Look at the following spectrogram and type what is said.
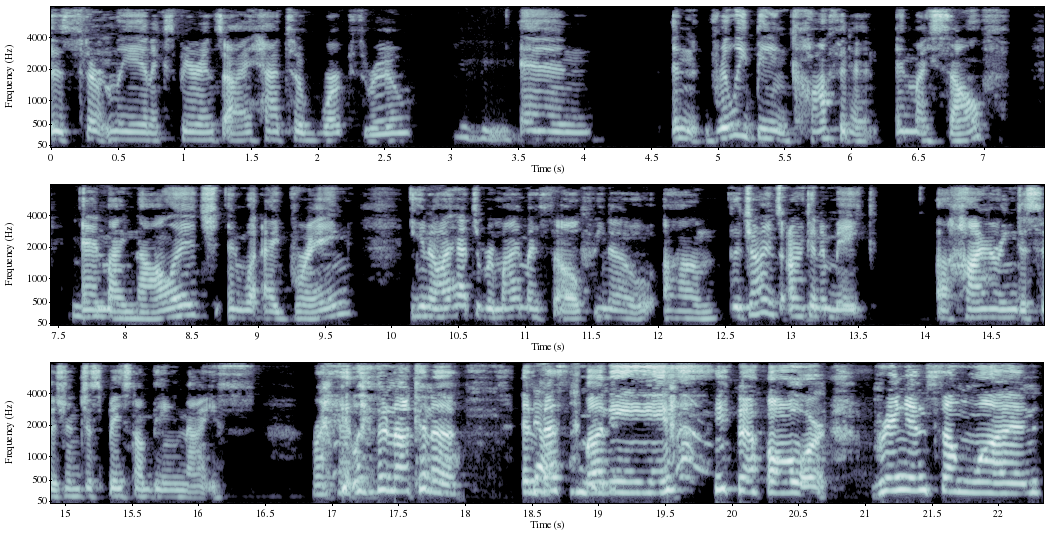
is certainly an experience I had to work through mm-hmm. and and really being confident in myself mm-hmm. and my knowledge and what I bring. You know, I had to remind myself, you know, um, the Giants aren't going to make a hiring decision just based on being nice, right? like they're not going to invest no. money, you know, or bring in someone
